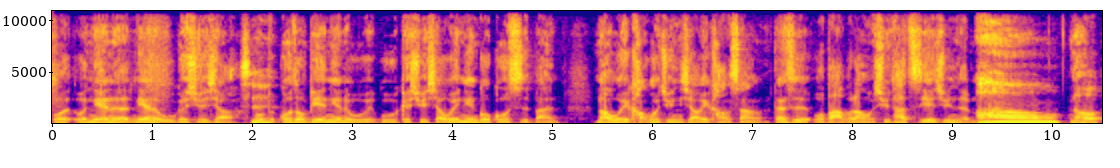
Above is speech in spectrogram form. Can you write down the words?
我我念了念了五个学校，是我国中毕业念了五五个学校，我也念过国士班，然后我也考过军校，也考上了。但是我爸不让我去，他职业军人嘛。哦，然后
